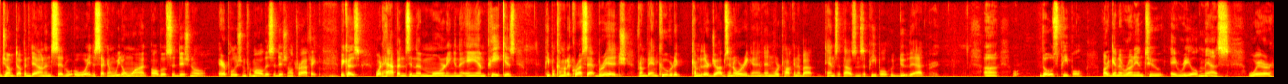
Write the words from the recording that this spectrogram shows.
jumped up and down and said, "W- "Wait a second, we don't want all those additional air pollution from all this additional traffic, because what happens in the morning in the AM peak is." People coming across that bridge from Vancouver to come to their jobs in Oregon, and we're talking about tens of thousands of people who do that Right. uh, those people are going to run into a real mess where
